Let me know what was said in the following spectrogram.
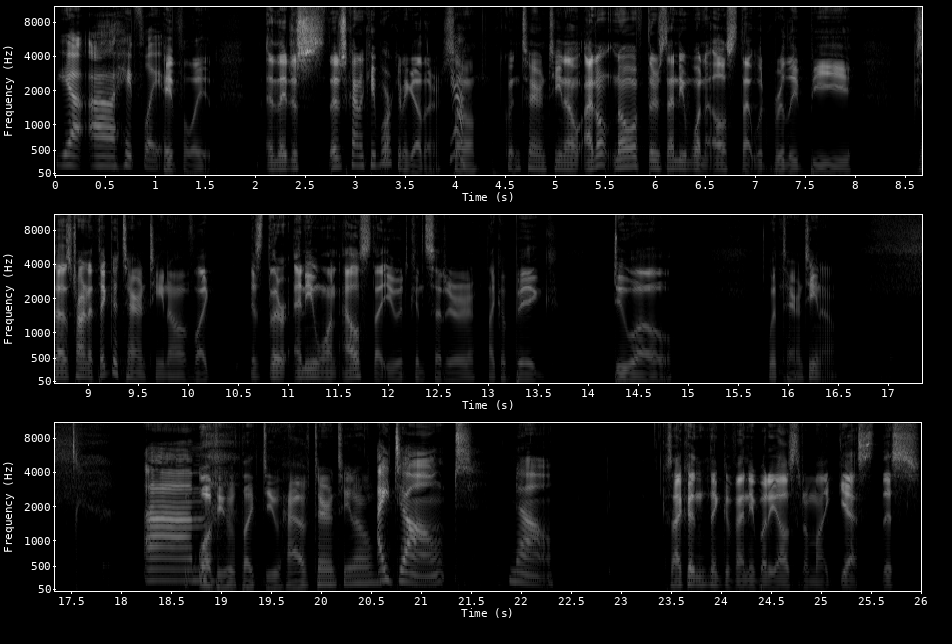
yeah uh hateful eight Hateful Eight, and they just they just kind of keep working together. Yeah. So Quentin Tarantino, I don't know if there's anyone else that would really be, because I was trying to think of Tarantino of like, is there anyone else that you would consider like a big duo with Tarantino? um well, if you like, do you have Tarantino? i don't no Because I couldn't think of anybody else that I'm like, yes, this.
